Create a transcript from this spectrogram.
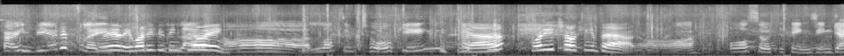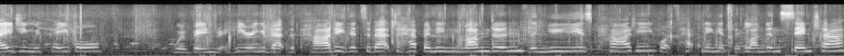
going beautifully. Really, what have you been Love- doing? Oh, lots of talking. Yeah? What are you talking about? Oh, all sorts of things. Engaging with people. We've been hearing about the party that's about to happen in London, the New Year's party, what's happening at the London Centre.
